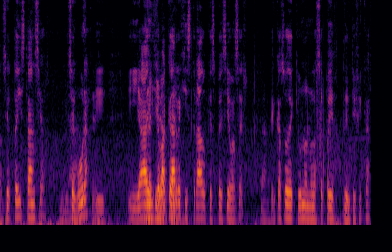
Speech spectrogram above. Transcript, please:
a cierta distancia, Ya, segura, este, y, y ya ahí se va a quedar registrado qué especie va a ser, claro. en caso de que uno no la sepa identificar.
